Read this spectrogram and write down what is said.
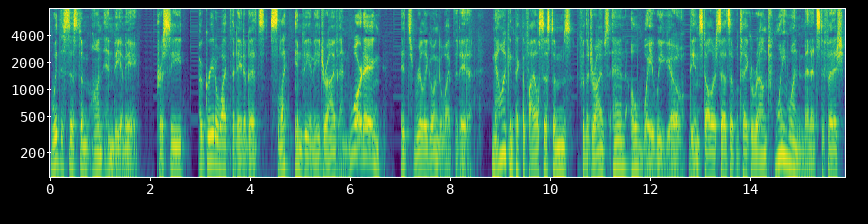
with the system on NVMe. Proceed, agree to wipe the data bits, select NVMe drive, and warning! It's really going to wipe the data. Now I can pick the file systems for the drives and away we go. The installer says it will take around 21 minutes to finish,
